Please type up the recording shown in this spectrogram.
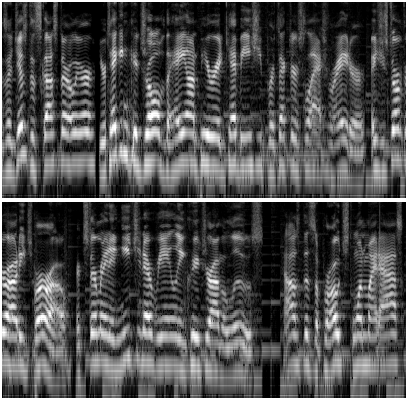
As I just discussed earlier, you're taking control of the Heian period Kebiishi Protector slash Raider as you storm throughout each burrow, exterminating each and every alien creature on the loose. How's this approached, one might ask?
